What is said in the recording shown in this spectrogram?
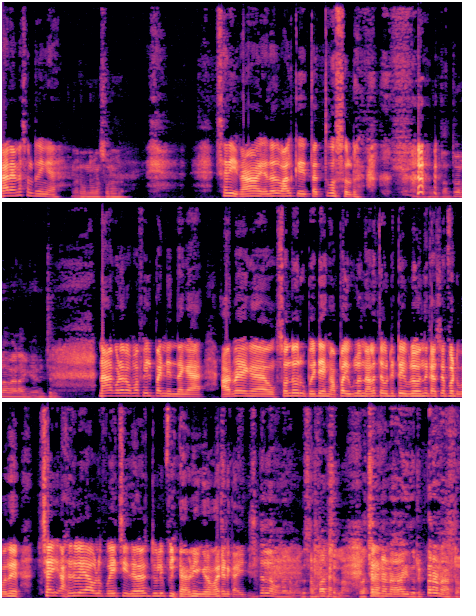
வேற என்ன சொல்கிறீங்க வேற ஒன்றும் நான் சொல்லலை. சரி நான் ஏதாவது வாழ்க்கை தத்துவம் சொல்கிறேன் தத்துவம்லாம் வச்சிரு. நான் கூட ரொம்ப ஃபீல் பண்ணியிருந்தேங்க. அப்புறமா எங்கள் சொந்த ஊருக்கு போயிட்டு எங்கள் அப்பா இவ்வளோ நிலத்தை விட்டுட்டு இவ்வளோ வந்து கஷ்டப்பட்டு போது சை அதுவே அவ்வளோ போயிடுச்சு இதெல்லாம் ஜுலிப்பி அப்படிங்கிற மாதிரி எனக்கு ஆயிடுச்சு. இதெல்லாம் ஒன்றும் இல்லைம்மா இது சம்பாதிச்சிடலாம் பிரச்சனை என்னன்னா இது ரிப்பேர் ஆட்டோ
